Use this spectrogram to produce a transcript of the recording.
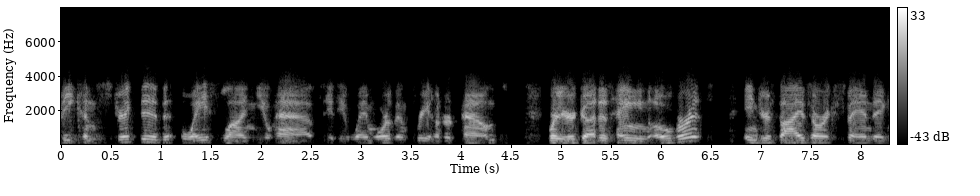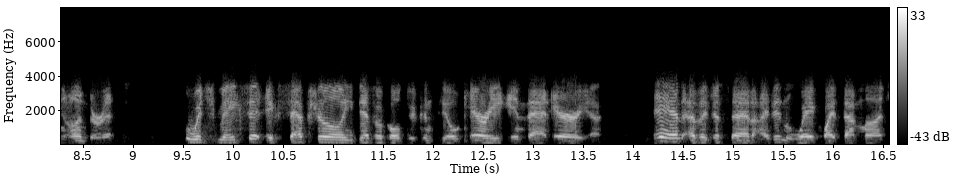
the constricted waistline you have if you weigh more than 300 pounds, where your gut is hanging over it and your thighs are expanding under it, which makes it exceptionally difficult to conceal carry in that area. And as I just said, I didn't weigh quite that much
